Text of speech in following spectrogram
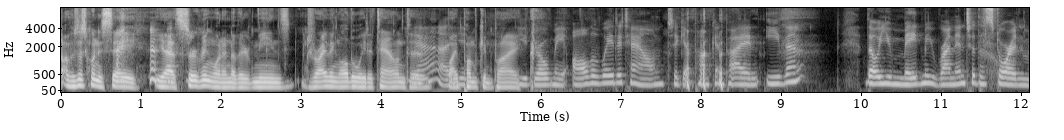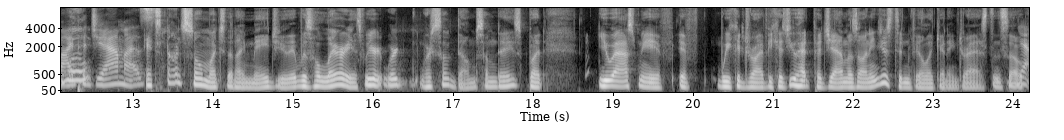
I was just going to say, yeah, serving one another means driving all the way to town to Yeah, buy you- pumpkin pie. You drove me all the way to town to get pumpkin pie, and even though you made me run into the store in my Well, pajamas, It's not so much that I made you. It was hilarious. We're we're we're so dumb some days, but you asked me if if we could drive because you had pajamas on and you just didn't feel like getting dressed. And so Yeah.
